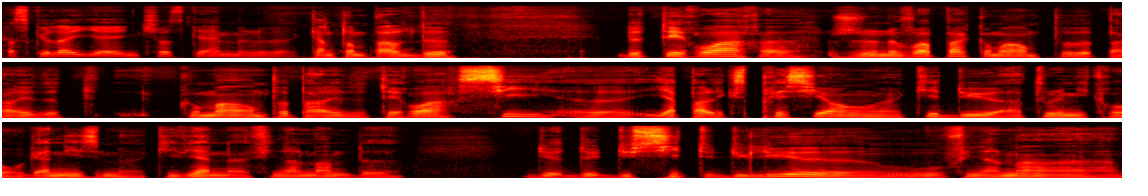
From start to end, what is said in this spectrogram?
parce que là, il y a une chose quand même. Quand on parle de, de terroir, euh, je ne vois pas comment on peut parler de, comment on peut parler de terroir si euh, il n'y a pas l'expression euh, qui est due à tous les micro-organismes qui viennent finalement de, du, du site, du lieu où finalement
